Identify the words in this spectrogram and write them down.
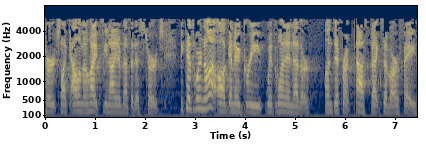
church like Alamo Heights United Methodist Church because we're not all going to agree with one another on different aspects of our faith.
